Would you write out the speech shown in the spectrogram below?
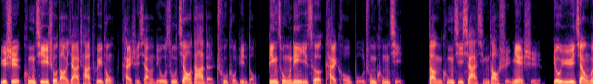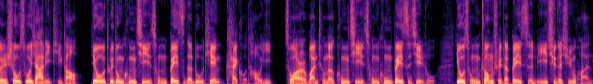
于是空气受到压差推动，开始向流速较大的出口运动，并从另一侧开口补充空气。当空气下行到水面时，由于降温收缩压力提高，又推动空气从杯子的露天开口逃逸，从而完成了空气从空杯子进入，又从装水的杯子离去的循环。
